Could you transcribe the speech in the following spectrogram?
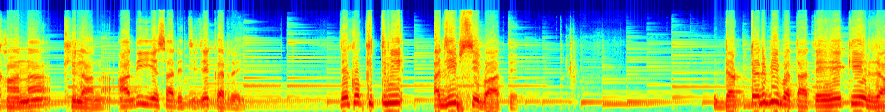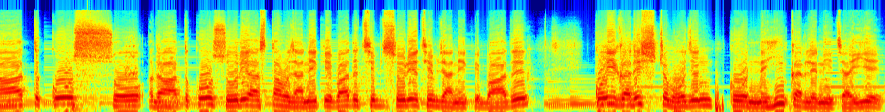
खाना, खिलाना आदि ये सारी चीज़ें कर रही। देखो, कितनी अजीब सी बात है। डॉक्टर भी बताते हैं कि रात को सो, रात को सूर्य अस्त हो जाने के बाद, छिप, सूर्य छिप जाने के बाद कोई गरिष्ठ भोजन को नहीं कर लेनी चाहिए।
